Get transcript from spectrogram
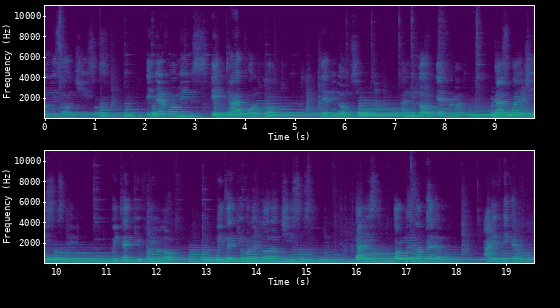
only son Jesus. It therefore means the entire world, Lord, they belong to you. And you love every man. That's why Jesus came. We thank you for your love. We thank you for the blood of Jesus that is always available and applicable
